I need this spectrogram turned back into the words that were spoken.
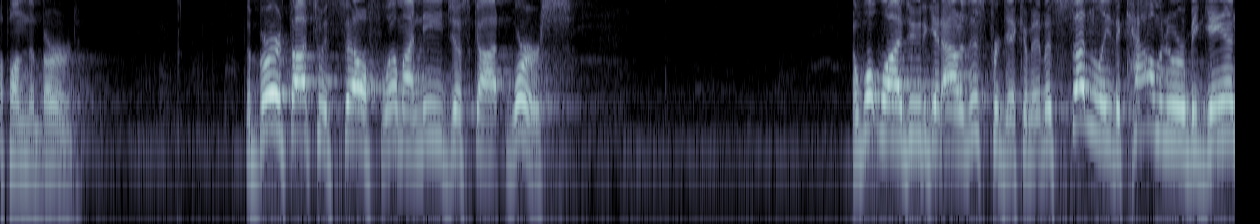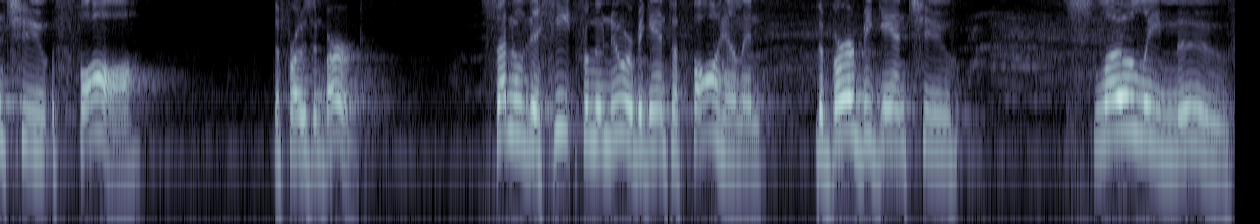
upon the bird. The bird thought to itself, well, my knee just got worse. And what will I do to get out of this predicament? But suddenly the cow manure began to thaw the frozen bird. Suddenly the heat from the manure began to thaw him, and the bird began to slowly move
